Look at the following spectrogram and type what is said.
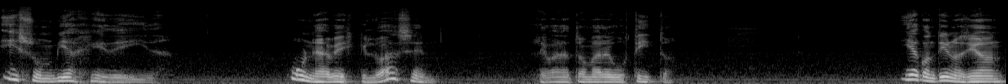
Es un viaje de ida. Una vez que lo hacen, le van a tomar el gustito. Y a continuación,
